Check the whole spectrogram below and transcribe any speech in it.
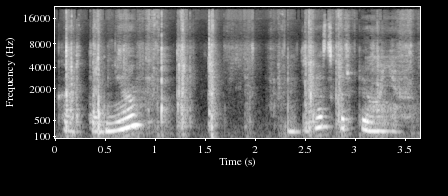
Карта дня для скорпіонів.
